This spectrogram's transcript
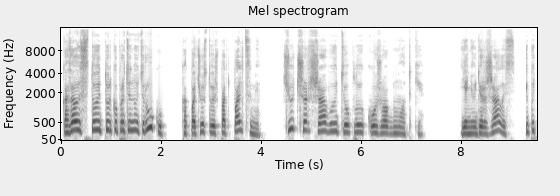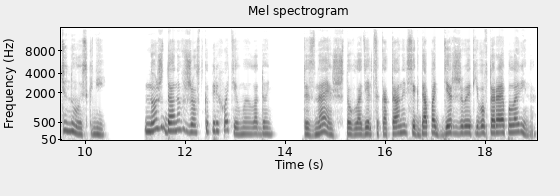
Казалось, стоит только протянуть руку, как почувствуешь под пальцами чуть шершавую теплую кожу обмотки. Я не удержалась и потянулась к ней. Но Жданов жестко перехватил мою ладонь. Ты знаешь, что владельца катаны всегда поддерживает его вторая половина.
